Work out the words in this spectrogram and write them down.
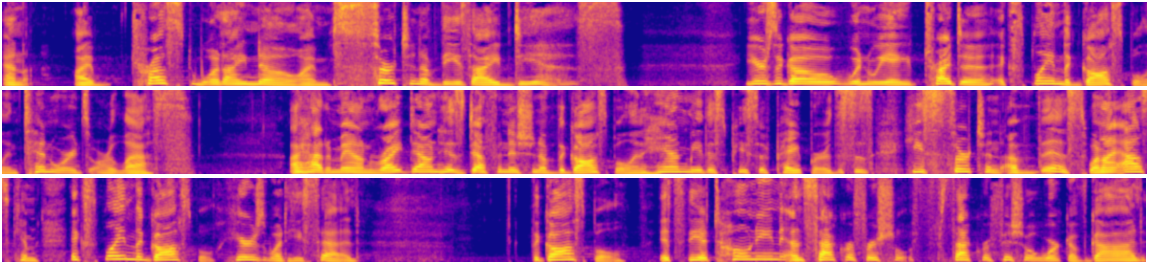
and I trust what I know. I'm certain of these ideas. Years ago, when we tried to explain the gospel in 10 words or less, I had a man write down his definition of the gospel and hand me this piece of paper. This is, he's certain of this. When I asked him, explain the gospel, here's what he said The gospel, it's the atoning and sacrificial, sacrificial work of God,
